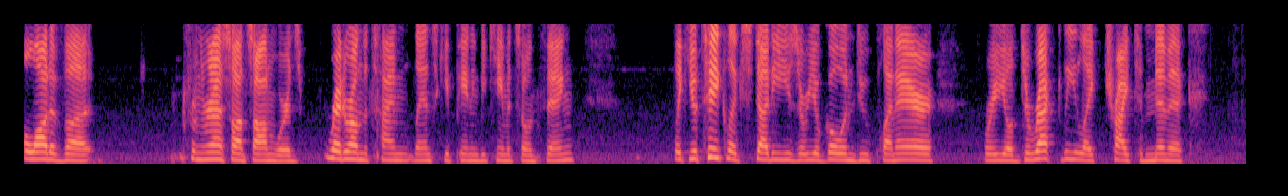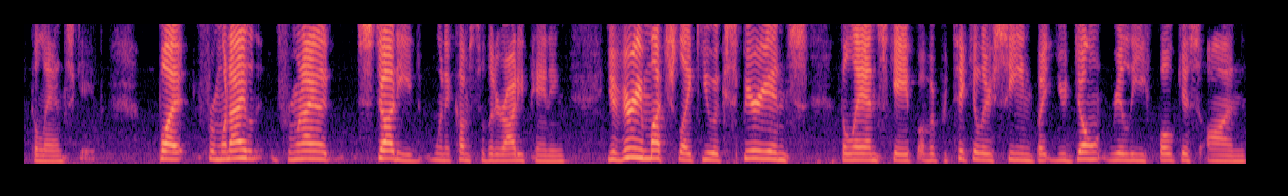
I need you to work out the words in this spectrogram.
a lot of uh, from the Renaissance onwards, right around the time landscape painting became its own thing. Like you'll take like studies or you'll go and do plein air where you'll directly like try to mimic the landscape. But from when I from when I studied when it comes to literati painting, you're very much like you experience the landscape of a particular scene, but you don't really focus on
